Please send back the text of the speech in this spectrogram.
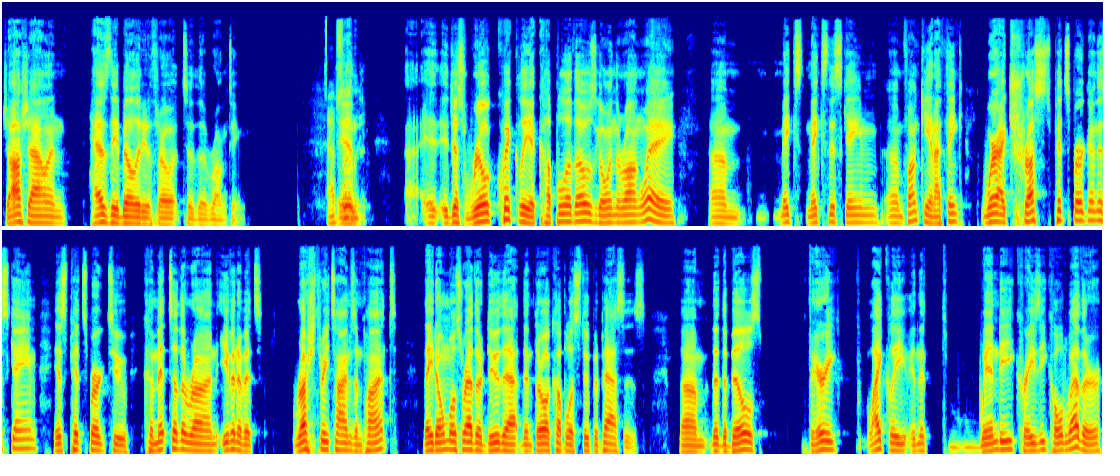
Josh Allen has the ability to throw it to the wrong team. Absolutely. And it, it, just real quickly a couple of those going the wrong way um, makes makes this game um, funky. And I think where I trust Pittsburgh in this game is Pittsburgh to commit to the run, even if it's rush three times and punt. They'd almost rather do that than throw a couple of stupid passes. Um, the, the Bills very likely in the windy, crazy, cold weather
